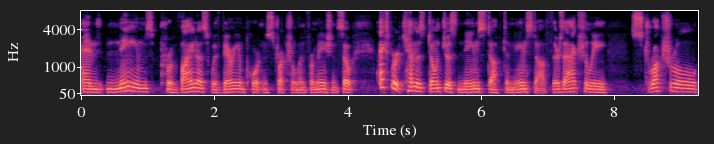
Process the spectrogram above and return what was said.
and names provide us with very important structural information. So expert chemists don't just name stuff to name stuff. There's actually structural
